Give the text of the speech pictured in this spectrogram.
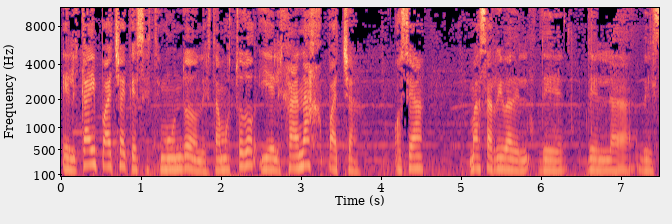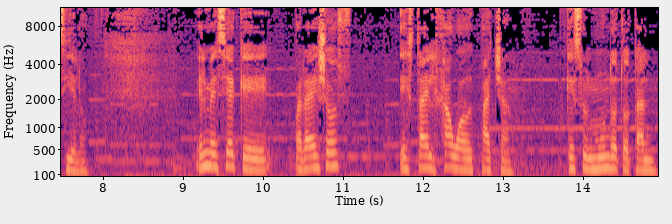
el Kai Pacha, que es este mundo donde estamos todos, y el Hanaj Pacha, o sea, más arriba del, del cielo. Él me decía que para ellos está el Hawa Pacha, que es un mundo total,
